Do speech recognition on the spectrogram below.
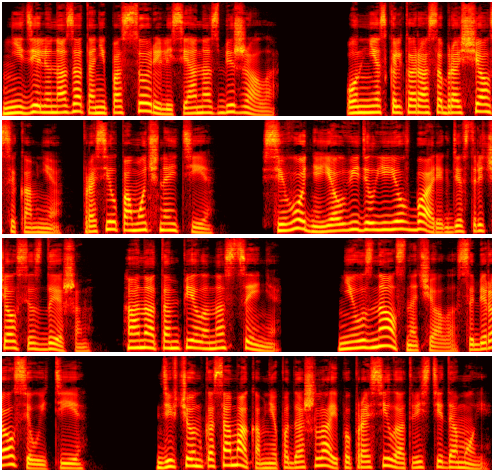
Неделю назад они поссорились, и она сбежала. Он несколько раз обращался ко мне, просил помочь найти. Сегодня я увидел ее в баре, где встречался с Дэшем. Она там пела на сцене. Не узнал сначала, собирался уйти. Девчонка сама ко мне подошла и попросила отвезти домой.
